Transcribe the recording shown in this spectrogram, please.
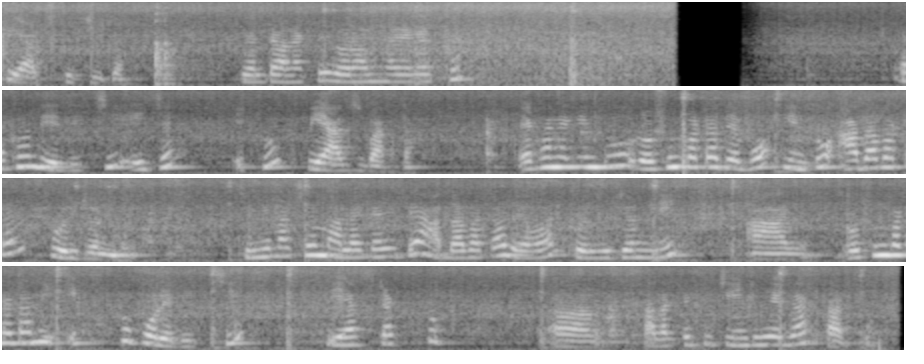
পেঁয়াজ কুচিটা। তেলটা অনেকটাই গরম হয়ে গেছে। এখন দিয়ে দিচ্ছি এই যে একটু পেঁয়াজ বাটা। এখানে কিন্তু রসুন বাটা দেবো, কিন্তু আদা বাটার প্রয়োজন নেই। চিংড়ি মাছের মালাইকারিতে আদা বাটা দেওয়ার প্রয়োজন নেই। আর রসুন বাটাটা আমি একটু করে দিচ্ছি। পেঁয়াজটা একটু কালারটা একটু চেঞ্জ হয়ে যাক কাটবো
